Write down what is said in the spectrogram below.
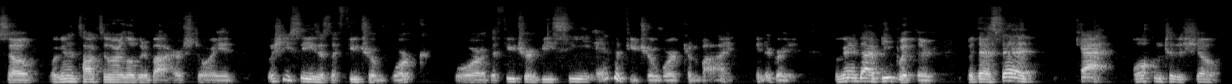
So we're going to talk to her a little bit about her story and what she sees as the future of work or the future of VC and the future of work combined, integrated. We're going to dive deep with her. With that said, Cat, welcome to the show.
